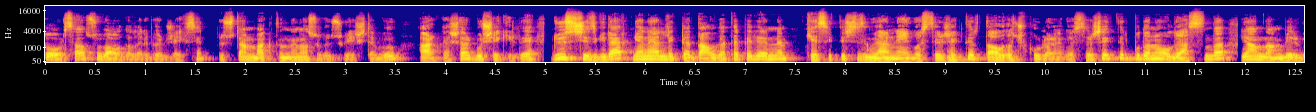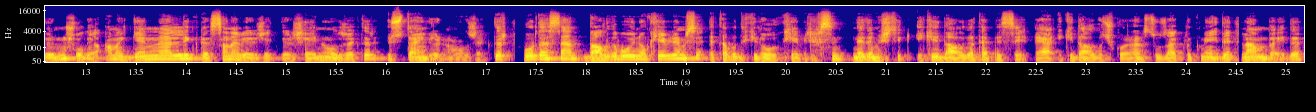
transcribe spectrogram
Doğrusal su dalgaları göreceksin. Üstten baktığında nasıl gözüküyor? İşte bu arkadaşlar bu şekilde. Düz çizgiler genellikle dalga tepelerini, kesikli çizgiler neye gösterecektir? Dalga çukurlarını gösterecektir. Bu da ne oluyor aslında? Yandan bir görünüş oluyor. Ama genellikle sana verecekleri şey ne olacaktır? Üstten görünüm olacaktır. Burada sen dalga boyunu okuyabilir misin? E tabii ki de okuyabilirsin. Ne demiştik? İki dalga tepesi veya iki dalga çukur arası uzaklık neydi? Lambdaydı.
